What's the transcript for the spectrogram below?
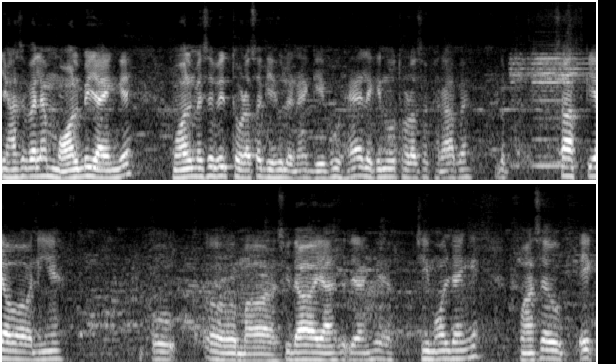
यहाँ से पहले हम मॉल भी जाएँगे। मॉल में से भी थोड़ा सा गेहूँ लेना है। गेहूँ है, लेकिन वो थोड़ा सा ख़राब है। मतलब साफ़ किया हुआ नहीं है। वो सीधा यहाँ से जाएँगे, जी मॉल जाएँगे। वहाँ से एक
